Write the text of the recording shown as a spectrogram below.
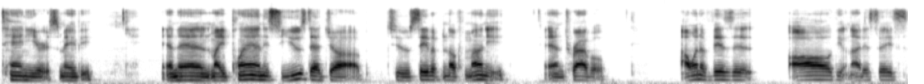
10 years maybe. And then my plan is to use that job to save up enough money and travel. I want to visit all the united states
